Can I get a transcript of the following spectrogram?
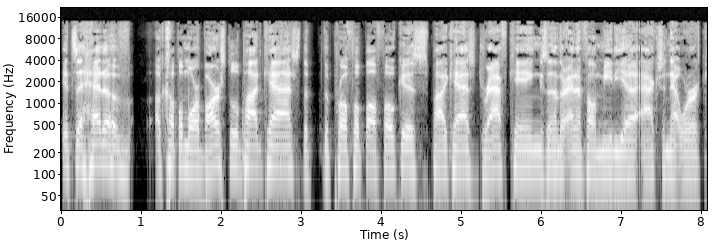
it's ahead of a couple more Barstool podcasts, the, the Pro Football Focus podcast, DraftKings, another NFL Media, Action Network.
